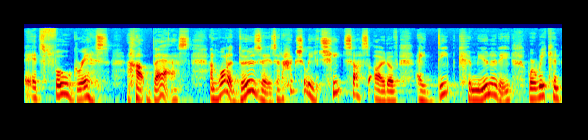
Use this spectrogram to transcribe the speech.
It's full grace at best. And what it does is it actually cheats us out of a deep community where we can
